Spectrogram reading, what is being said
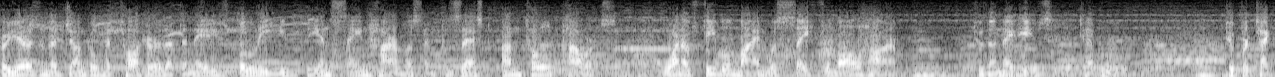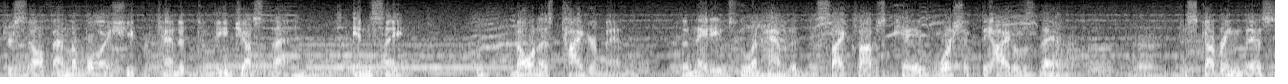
Her years in the jungle had taught her that the natives believed the insane harmless and possessed untold powers. One of feeble mind was safe from all harm. To the natives, taboo. To protect herself and the boy, she pretended to be just that, insane. Known as tiger men, the natives who inhabited the Cyclops cave worshipped the idols there. Discovering this,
